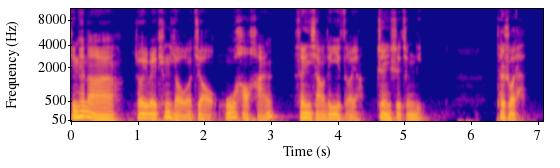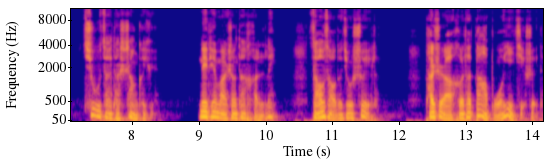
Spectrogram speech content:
今天呢，有一位听友叫吴浩涵分享的一则呀真实经历。他说呀，就在他上个月那天晚上，他很累，早早的就睡了。他是啊和他大伯一起睡的。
